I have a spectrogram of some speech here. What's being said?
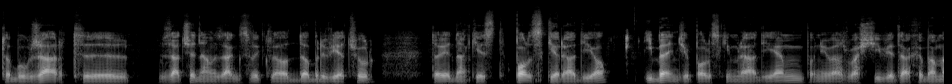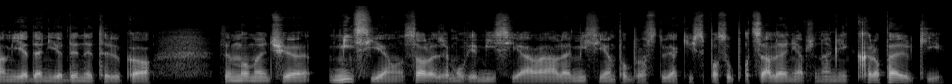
to był żart. y, Zaczynam jak zwykle od dobry wieczór. To jednak jest polskie radio i będzie polskim radiem, ponieważ właściwie to chyba mam jeden, jedyny tylko w tym momencie misję, sorry, że mówię misja, ale misję po prostu jakiś sposób ocalenia, przynajmniej kropelki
